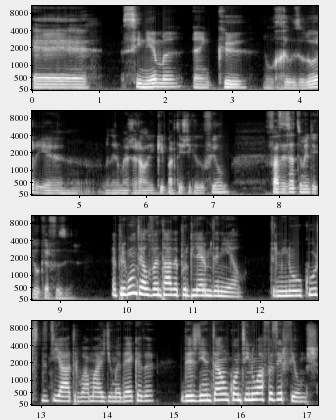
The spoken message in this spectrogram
É cinema em que o realizador e a, de maneira mais geral a equipa artística do filme faz exatamente aquilo que quer fazer. A pergunta é levantada por Guilherme Daniel. Terminou o curso de teatro há mais de uma década, desde então continua a fazer filmes.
